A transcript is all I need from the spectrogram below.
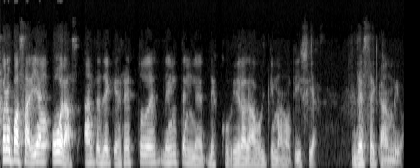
pero pasarían horas antes de que el resto de, Internet descubriera la última noticia de ese cambio.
